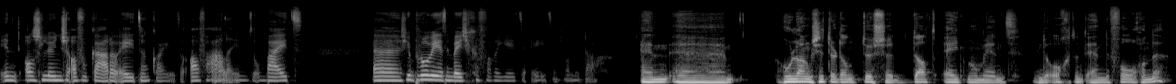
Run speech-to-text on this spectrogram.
in, als lunch avocado eet, dan kan je het afhalen in het ontbijt. dus je probeert een beetje gevarieerd te eten van de dag. En hoe lang zit er dan tussen dat eetmoment in de ochtend en de volgende?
